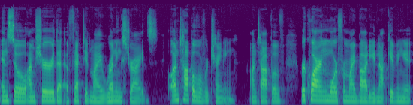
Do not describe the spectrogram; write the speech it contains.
And so I'm sure that affected my running strides on top of overtraining, on top of requiring more from my body and not giving it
